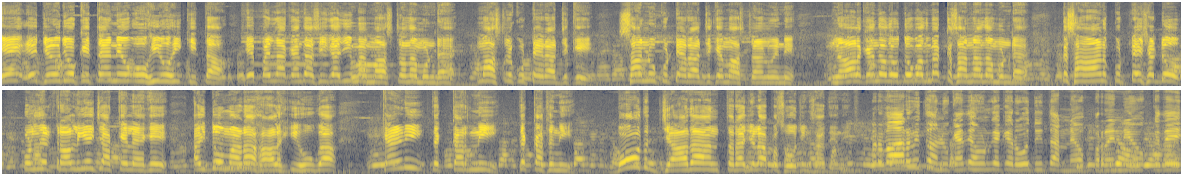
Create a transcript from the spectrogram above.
ਇਹ ਇਹ ਜੋ ਜੋ ਕੀਤਾ ਇਹਨੇ ਉਹੀ ਉਹੀ ਕੀਤਾ। ਇਹ ਪਹਿਲਾਂ ਕਹਿੰਦਾ ਸੀਗਾ ਜੀ, ਮੈਂ ਮਾਸਟਰਾਂ ਦਾ ਮੁੰਡਾ ਹੈ। ਮਾਸਟਰ ਕੁੱਟੇ ਰੱਜ ਕੇ, ਸਾਨੂੰ ਕੁੱਟੇ ਰੱਜ ਕੇ ਮਾਸਟਰਾਂ ਨੂੰ ਇਹਨੇ। ਨਾਲ ਕਹਿੰਦਾ ਤੇ ਉਦੋਂ ਬਾਅਦ ਮੈਂ ਕਿਸਾਨਾਂ ਦਾ ਮੁੰਡਾ ਹੈ। ਕਿਸਾਨ ਕੁੱਟੇ ਛੱਡੋ, ਉਹਨਾਂ ਦੇ ਟਰਾਲੀਆਂ ਹੀ ਚੱਕ ਕੇ ਲੈ ਗਏ। ਐਦੋਂ ਮਾੜਾ ਹਾਲ ਕੀ ਹੋਊਗਾ। ਕਹਿਣੀ ਤੇ ਕਰਨੀ ਤੇ ਕਥਨੀ। ਬਹੁਤ ਜ਼ਿਆਦਾ ਅੰਤਰ ਆ ਜਿਹੜਾ ਆਪਾਂ ਸੋਚ ਨਹੀਂ ਸਕਦੇ ਨਹੀਂ ਪਰਿਵਾਰ ਵੀ ਤੁਹਾਨੂੰ ਕਹਿੰਦੇ ਹੋਣਗੇ ਕਿ ਰੋਜ਼ ਤੁਸੀਂ ਧਰਨੇ ਉੱਪਰ ਰਹਿੰਦੇ ਹੋ ਕਦੇ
